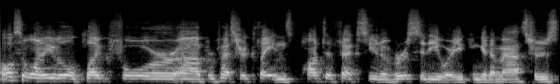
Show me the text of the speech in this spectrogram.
Also, want to give a little plug for uh, Professor Clayton's Pontifex University, where you can get a master's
